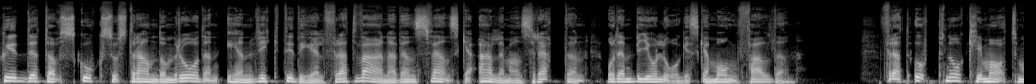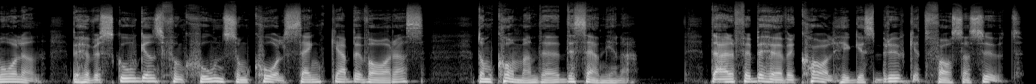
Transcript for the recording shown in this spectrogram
Skyddet av skogs och strandområden är en viktig del för att värna den svenska allemansrätten och den biologiska mångfalden. För att uppnå klimatmålen behöver skogens funktion som kolsänka bevaras de kommande decennierna. Därför behöver kalhyggesbruket fasas ut.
